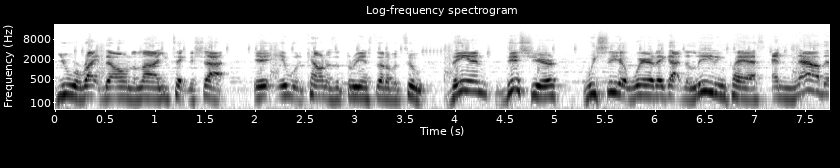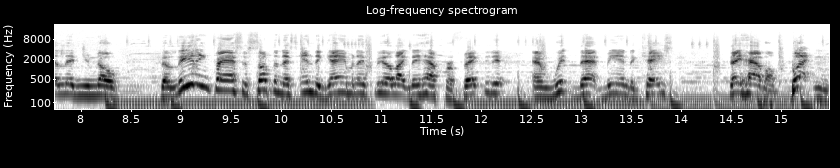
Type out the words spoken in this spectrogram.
you were right there on the line, you take the shot, it, it would count as a three instead of a two. Then this year we see it where they got the leading pass, and now they're letting you know the leading pass is something that's in the game and they feel like they have perfected it. And with that being the case, they have a button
